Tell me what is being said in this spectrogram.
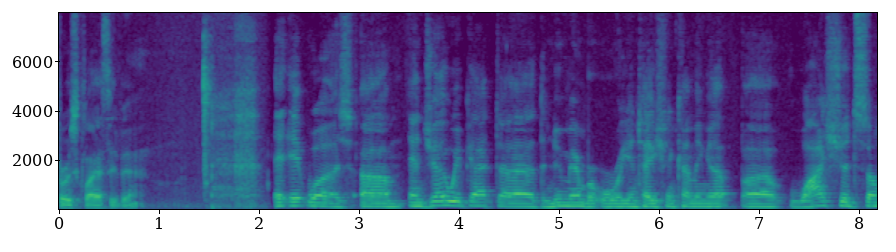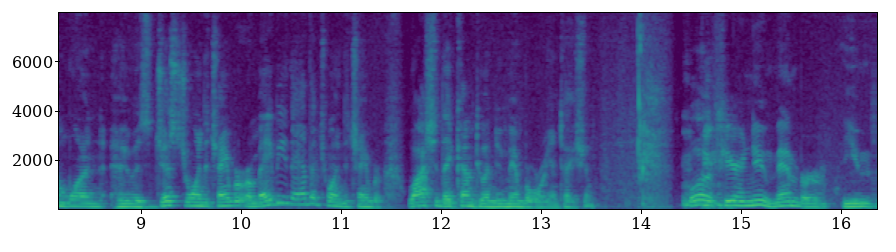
first class event. It, it was. Um, and Joe, we've got uh, the new member orientation coming up. Uh, why should someone who has just joined the chamber, or maybe they haven't joined the chamber, why should they come to a new member orientation? Well, if you're a new member, you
